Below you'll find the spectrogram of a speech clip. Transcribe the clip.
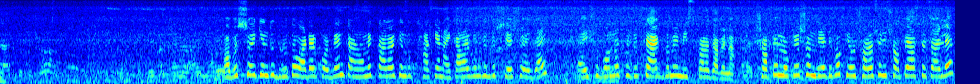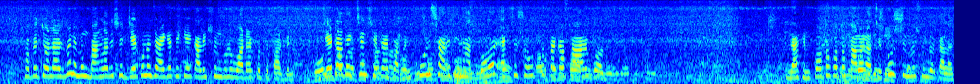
অবশ্যই কিন্তু দ্রুত অর্ডার করবেন, কারণ অনেক কালার কিন্তু থাকে নাই কালারগুলো কিন্তু শেষ হয়ে যায়, তাই সুবর্ণ সুযোগটা একদমই মিস করা যাবে না। শপের লোকেশন দিয়ে দিব, কেউ সরাসরি শপে আসতে চাইলে শপে চলে আসবেন এবং বাংলাদেশের যে কোনো জায়গা থেকে এই কালেকশনগুলো অর্ডার করতে পারবেন। যেটা দেখছেন সেটাই পাবেন। ফুল সাড়ে তিন হাত বহর, একশো সত্তর টাকা পার গজ। দেখেন কত কত কালার আছে, খুব সুন্দর সুন্দর কালার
